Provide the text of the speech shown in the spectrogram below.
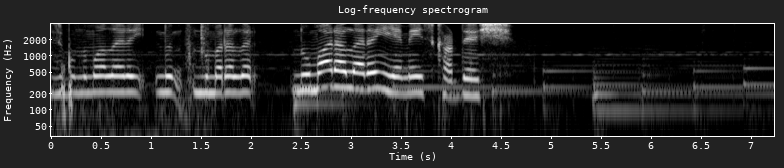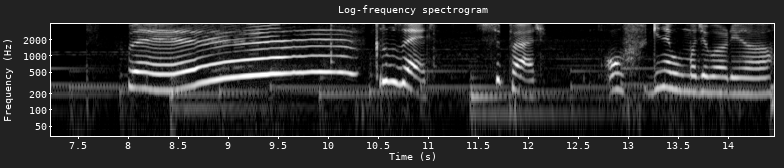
Biz bu numaraları nu- numaralar numaraları yemeyiz kardeş. Ve kırmızı el. Süper. Of yine bulmaca var ya.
